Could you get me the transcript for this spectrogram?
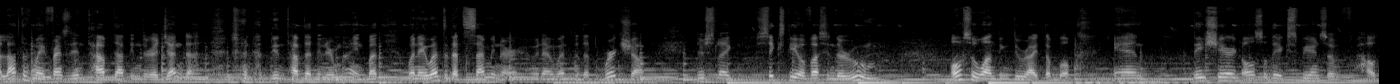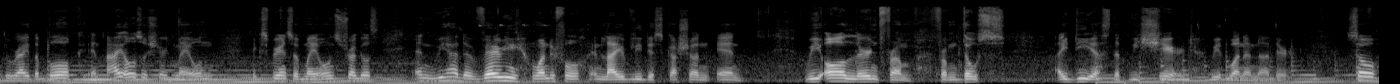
a lot of my friends didn't have that in their agenda, didn't have that in their mind. But when I went to that seminar, when I went to that workshop, there's like 60 of us in the room, also wanting to write a book, and they shared also the experience of how to write a book, and I also shared my own experience of my own struggles, and we had a very wonderful and lively discussion, and we all learned from from those ideas that we shared with one another. So,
